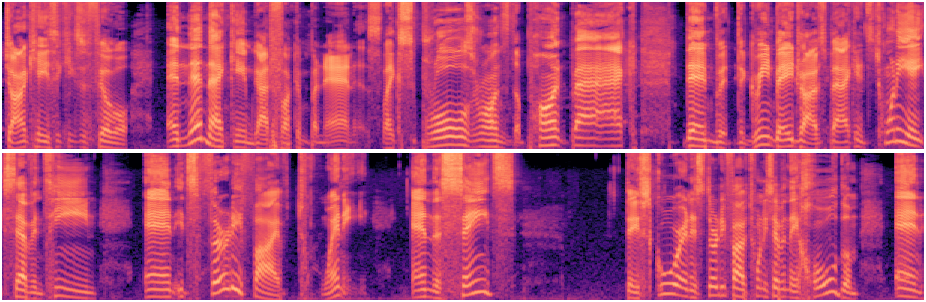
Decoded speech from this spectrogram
John Kasay kicks a field goal, and then that game got fucking bananas. Like Sproles runs the punt back, then but the Green Bay drives back, and it's 28-17, and it's 35-20, and the Saints they score, and it's 35-27. They hold them, and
